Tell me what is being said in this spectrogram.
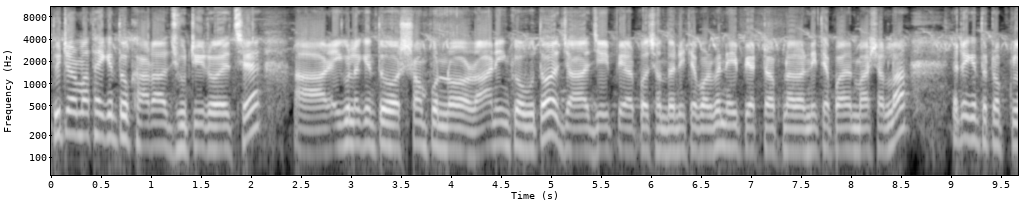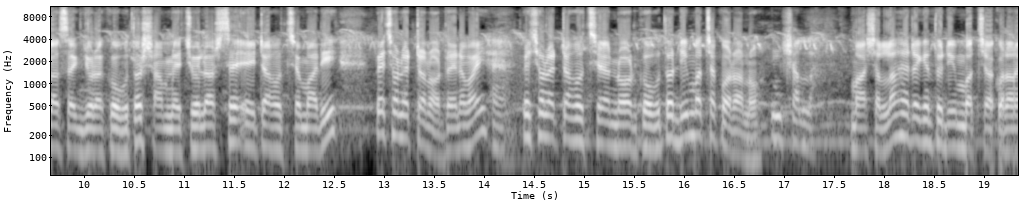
দুইটার মাথায় কিন্তু খাড়া ঝুটি রয়েছে আর এগুলো কিন্তু সম্পূর্ণ রানিং কবুতর যা যেই পেয়ার পছন্দ নিতে পারবেন এই পেয়ারটা আপনারা নিতে পারেন মার্শাল্লাহ এটা কিন্তু টপ ক্লাস এক জোড়া কবুতর সামনে চলে আসছে এটা হচ্ছে মাদি পেছনেরটা নর তাই না ভাই? হ্যাঁ। পেছনেরটা হচ্ছে নর কবুতর ডিম বাচ্চা করানো। ইনশাল্লাহ মাশাল্লাহ এটা কিন্তু ডিম বাচ্চা করানো।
